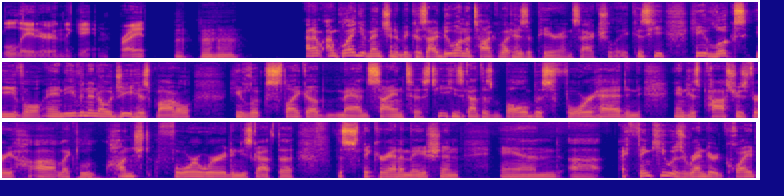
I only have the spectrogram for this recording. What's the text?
later in the game, right? Mm-hmm. And I'm, glad you mentioned it because I do want to talk about his appearance actually, because he he looks evil, and even in OG, his model, he looks like a mad scientist. He, he's got this bulbous forehead, and and his posture is very uh, like hunched forward, and he's got the the snicker animation, and uh, I think he was rendered quite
